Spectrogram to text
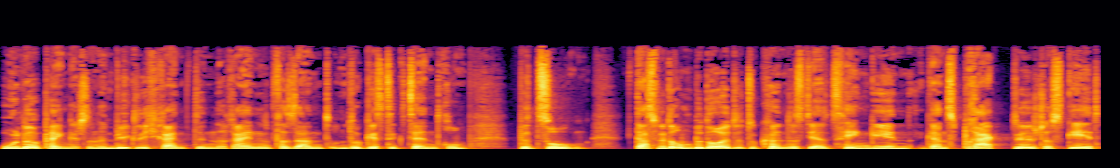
unabhängig, sondern wirklich rein den reinen Versand- und Logistikzentrum bezogen. Das wiederum bedeutet, du könntest jetzt hingehen, ganz praktisch, das geht,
